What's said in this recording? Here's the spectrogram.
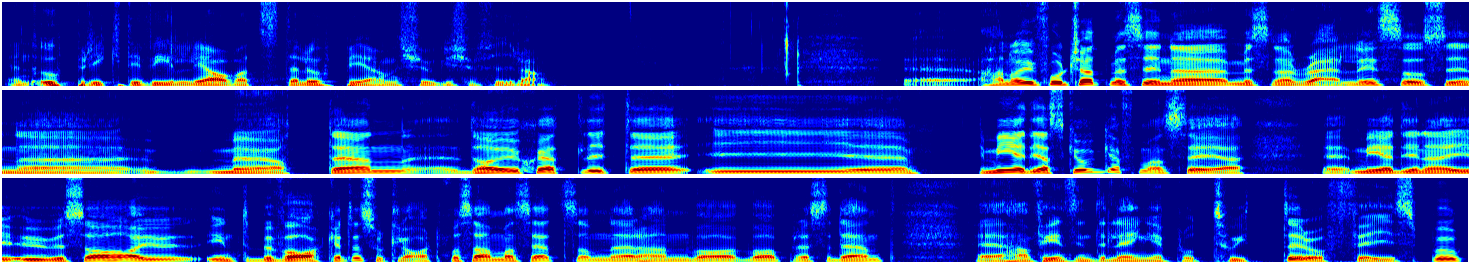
en uppriktig vilja av att ställa upp igen 2024. Eh, han har ju fortsatt med sina, med sina rallies och sina möten. Det har ju skett lite i eh, i mediaskugga får man säga. Eh, medierna i USA har ju inte bevakat det såklart på samma sätt som när han var, var president. Han finns inte längre på Twitter och Facebook.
